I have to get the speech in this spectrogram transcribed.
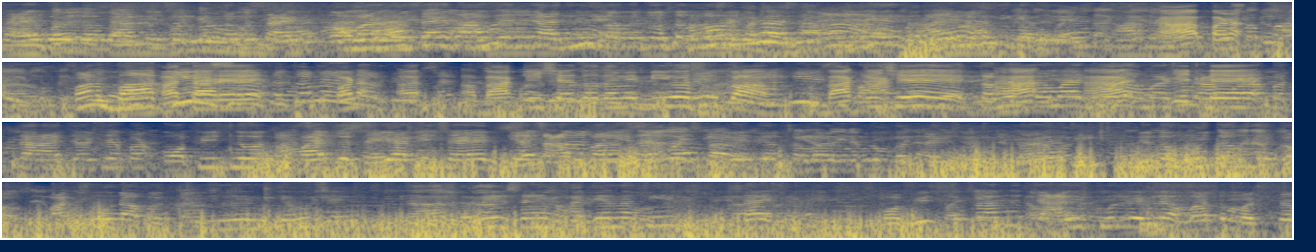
સાહેબ હોય તો. તમે પણ બાકી છે તો તમે બીઓ શું કામ? બાકી છે. તમારે એટલે આપણા બધા હાજર છે પણ ઓફિસનો અમારે જો સીઆરટી સાહેબ કે સાહેબ તમારે એ તો હું તમને કહું બાકી હું ના બતાવું. એમ કેવું છે કબીર સાહેબ હાજર નથી સાહેબ. ઓફિસની ચાવી ખુલે એટલે અમારે તો મસ્ટર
